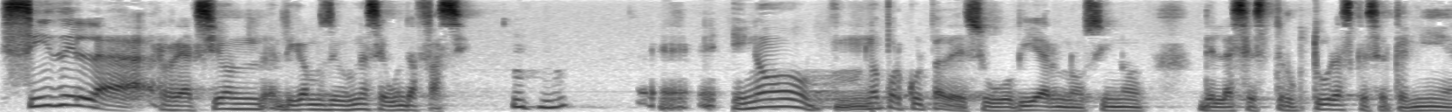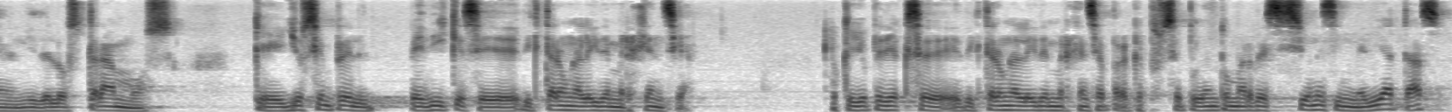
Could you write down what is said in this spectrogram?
Sí de la reacción, digamos, de una segunda fase. Eh, y no, no por culpa de su gobierno, sino de las estructuras que se tenían y de los tramos, que yo siempre pedí que se dictara una ley de emergencia. Lo que yo pedía que se dictara una ley de emergencia para que pues, se pudieran tomar decisiones inmediatas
